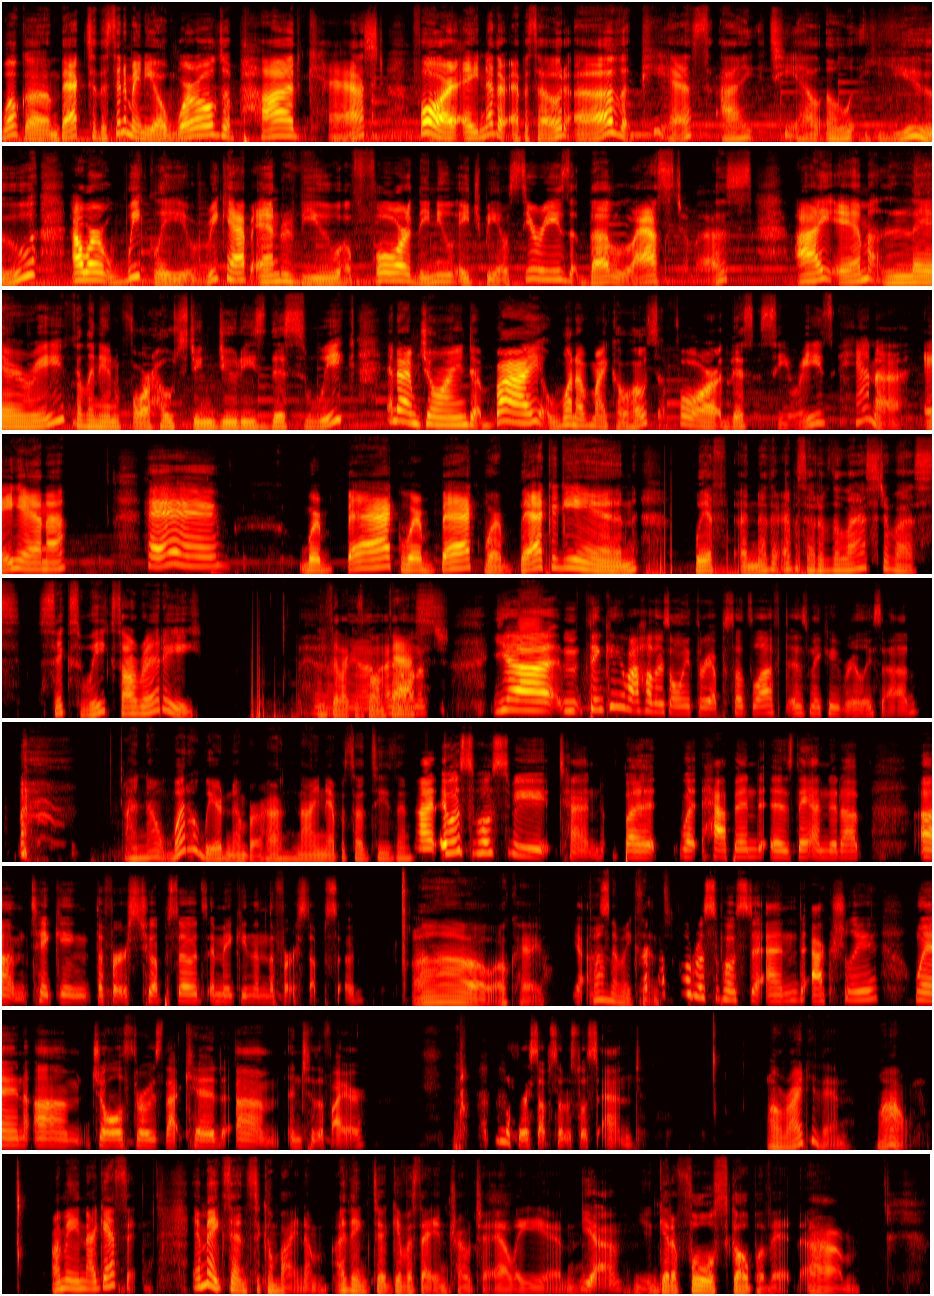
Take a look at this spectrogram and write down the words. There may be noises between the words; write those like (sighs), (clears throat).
Welcome back to the Cinemania World podcast for another episode of PSITLOU, our weekly recap and review for the new HBO series, The Last of Us. I am Larry, filling in for hosting duties this week, and I'm joined by one of my co hosts for this series, Hannah. Hey, Hannah. Hey. We're back, we're back, we're back again with another episode of The Last of Us. Six weeks already. You feel like it's going wanna- fast? Yeah, thinking about how there's only three episodes left is making me really sad. (laughs) I know. What a weird number, huh? Nine episode season. It was supposed to be 10, but what happened is they ended up um, taking the first two episodes and making them the first episode. Oh, okay. Yeah. Well, that makes the sense. episode was supposed to end actually when um, Joel throws that kid um, into the fire. The first episode was supposed to end. Alrighty then. Wow. I mean, I guess it, it makes sense to combine them. I think to give us that intro to Ellie and Yeah. you get a full scope of it. Um,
